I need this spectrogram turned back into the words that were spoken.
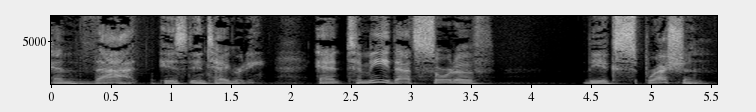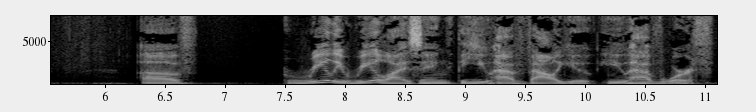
And that is integrity. And to me, that's sort of the expression of really realizing that you have value, you have worth,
